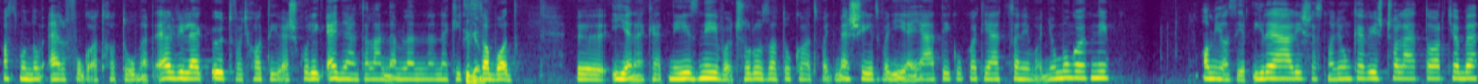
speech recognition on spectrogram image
azt mondom elfogadható, mert elvileg 5 vagy 6 éves korig egyáltalán nem lenne nekik Igen. szabad ö, ilyeneket nézni, vagy sorozatokat, vagy mesét, vagy ilyen játékokat játszani, vagy nyomogatni, ami azért irreális, ezt nagyon kevés család tartja be,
